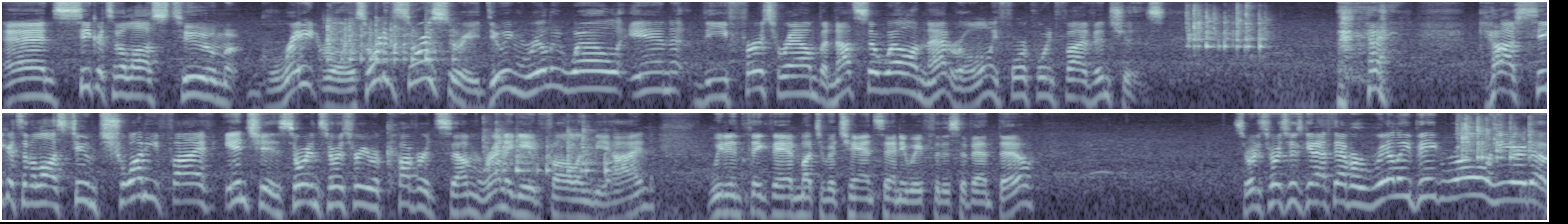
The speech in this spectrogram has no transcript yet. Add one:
And Secrets of the Lost Tomb, great roll. Sword and Sorcery, doing really well in the first round, but not so well on that roll, only 4.5 inches. Gosh, Secrets of the Lost Tomb, 25 inches. Sword and Sorcery recovered some. Renegade falling behind. We didn't think they had much of a chance anyway for this event, though. Sword and Sorcery is going to have to have a really big roll here to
